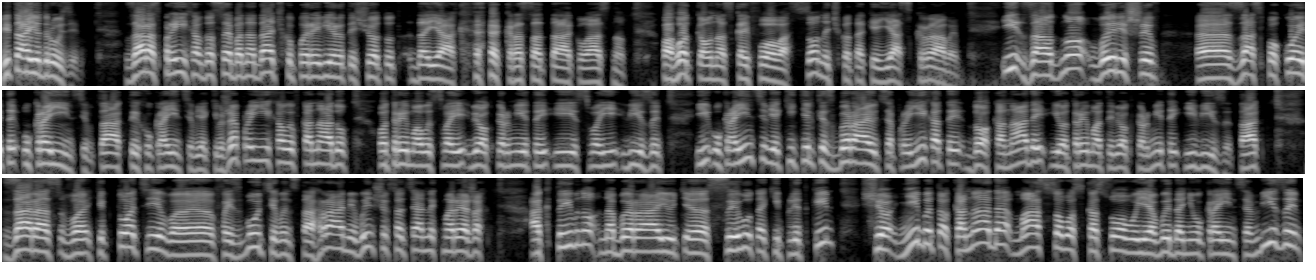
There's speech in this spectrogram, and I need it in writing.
Вітаю, друзі! Зараз приїхав до себе на дачку перевірити, що тут да як. Красота, класно. Погодка у нас кайфова, сонечко таке яскраве. І заодно вирішив е, заспокоїти українців, так, тих українців, які вже приїхали в Канаду, отримали свої вьок-перміти і свої візи, і українців, які тільки збираються приїхати до Канади і отримати вьок-перміти і візи. Так зараз в Тіктоці, в е, Фейсбуці, в Інстаграмі, в інших соціальних мережах активно набирають е, силу такі плітки, що нібито Канада масово скасовує видані українцям візи.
